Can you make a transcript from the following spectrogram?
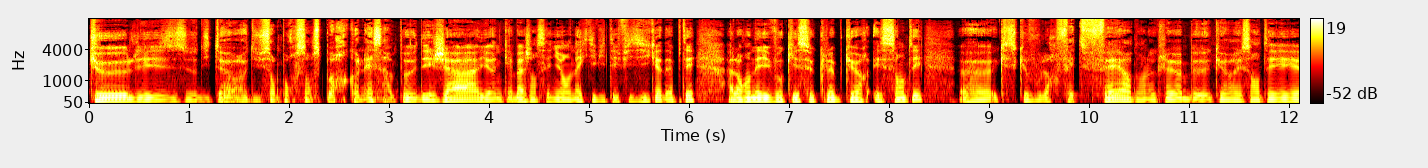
que les auditeurs du 100% sport connaissent un peu déjà. Johan Cabage, enseignant en activité physique adaptée. Alors, on a évoqué ce club cœur et santé. Euh, Qu'est-ce que vous leur faites faire dans le club cœur et santé.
